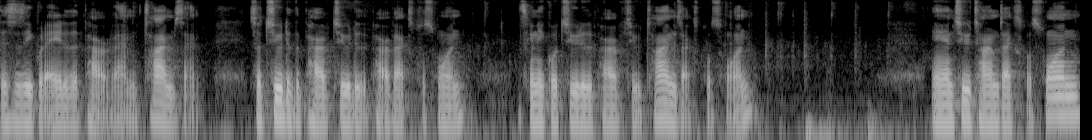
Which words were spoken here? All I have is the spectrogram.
this is equal to a to the power of m times n. So 2 to the power of 2 to the power of x plus 1 is going to equal 2 to the power of 2 times x plus 1. And 2 times x plus 1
